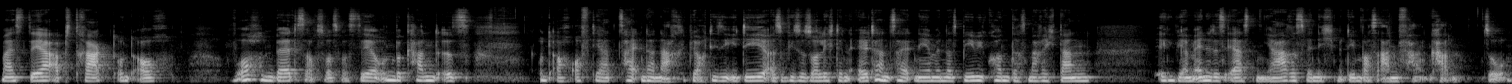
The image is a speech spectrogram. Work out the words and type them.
meist sehr abstrakt und auch Wochenbett ist auch sowas, was sehr unbekannt ist. Und auch oft ja Zeiten danach gibt ja auch diese Idee, also wieso soll ich denn Elternzeit nehmen, wenn das Baby kommt? Das mache ich dann irgendwie am Ende des ersten Jahres, wenn ich mit dem was anfangen kann. So.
